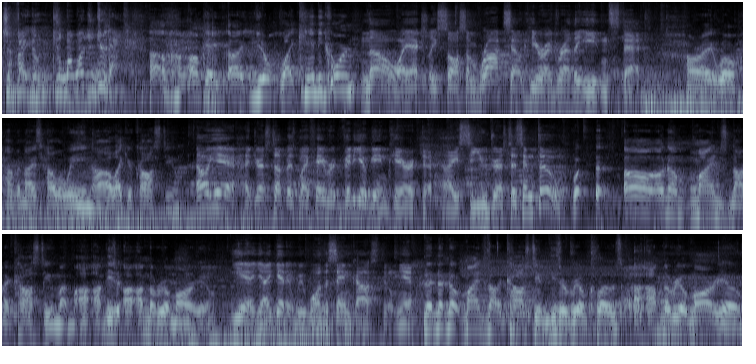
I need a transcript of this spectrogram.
Jeffy, don't, why'd you do that? Uh, okay, uh, you don't like candy corn? No, I actually saw some rocks out here I'd rather eat instead. All right, well, have a nice Halloween. Uh, I like your costume. Oh yeah, I dressed up as my favorite video game character. I see you dressed as him too. What, uh, oh, oh, no, mine's not a costume. I'm, I, these are, I'm the real Mario. Yeah, yeah, I get it. We wore the same costume, yeah. No, no, no, mine's not a costume. These are real clothes. I, I'm the real Mario.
